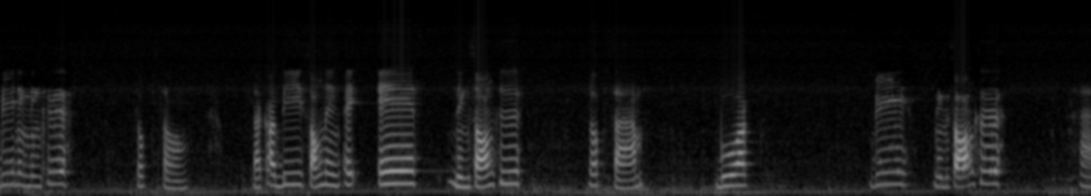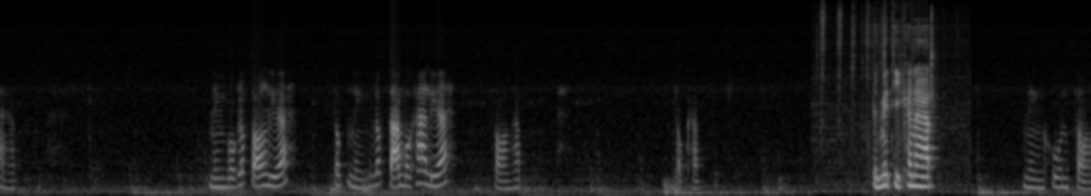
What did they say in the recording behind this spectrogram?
b หนึ่งหนึ่งคือลบสองแล้วก็ b สองหนึ่งเอ a หนึ่งสองคือลบสามบวก b หนึ่งสองคือห้าครับหนึ่งบวกลบสองเหลือลบหนึ่งลบสามบวกห้าเหลือสองครับ จบครับ เป็นเมตริกขนาดหนึ่งคูณสอง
